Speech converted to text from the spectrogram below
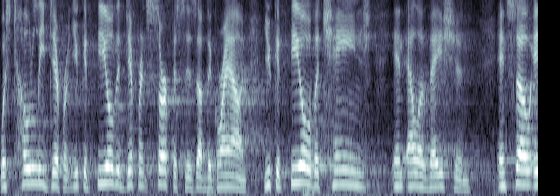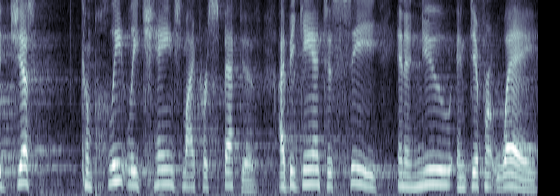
was totally different. You could feel the different surfaces of the ground, you could feel the change in elevation. And so it just completely changed my perspective. I began to see in a new and different way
